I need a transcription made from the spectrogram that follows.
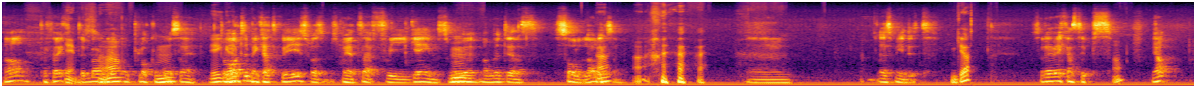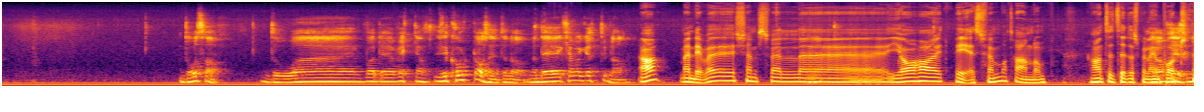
Ja, perfekt. Games, Det är bara att ja. plocka Mm, på sig. det är De har till och med kategorier som heter så Free Games. Mm. Man behöver inte ens sålla Ja, liksom. ja. Det är smidigt. Gött. Så det är veckans tips. Ja. Ja. Då så. Då eh, var det veckans... Lite kort avsnitt ändå, men det kan vara gött ibland. Ja, men det var, känns väl... Eh, jag har ett PS5 att ta hand om. Jag har inte tid att spela Ja, podd. precis.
